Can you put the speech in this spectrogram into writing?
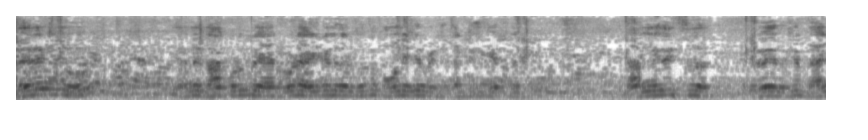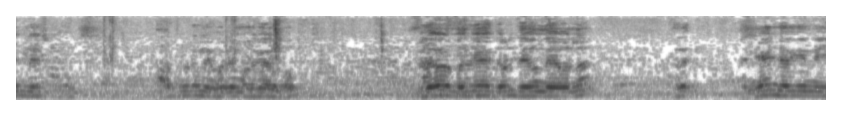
వేరే ముందు అంటే నా కొడుకు రోడ్ ఐడెంట్ దొరికితే ఫౌండేషన్ పెట్టి థర్టీన్ ఇయర్స్ దాని మీద ఇస్తున్నారు ఇరవై ఐదు లక్షలు బ్యాంకులు వేసుకున్నాం హాస్పిటల్ ఎవరేం అడగాలో? దేవుడు మంచిగా అవుతాడు దేవుని దేవల్ల అన్యాయం జరిగింది.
